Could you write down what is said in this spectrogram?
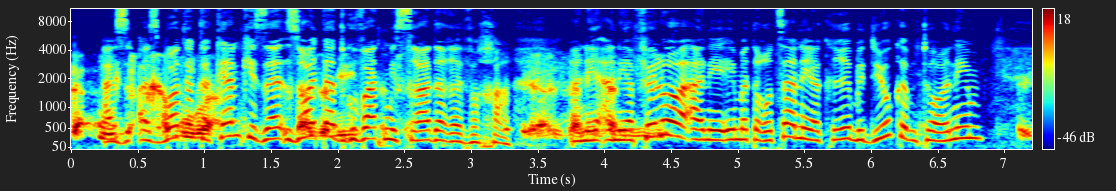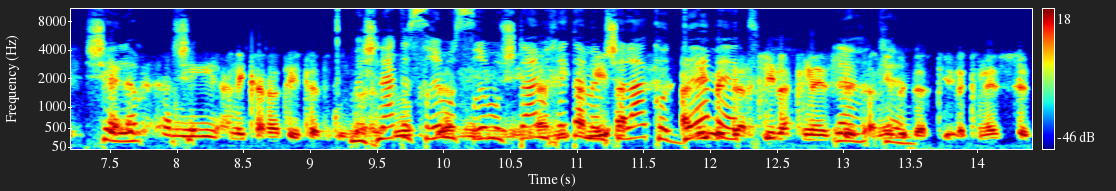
אז, אז בוא תתקן, כי זה, זו הייתה אני... תגובת משרד הרווחה. אני, אני אפילו, אני, אם אתה רוצה, אני אקריא בדיוק, הם טוענים של... אני, ש... אני קראתי את התגובה הזאת. בשנת 2022 החליטה הממשלה הקודמת... אני בדרכי לכנסת, אני כן. בדרכי לכנסת.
